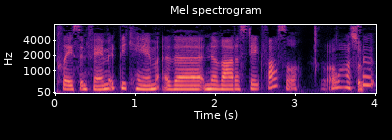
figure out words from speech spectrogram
place in fame. It became the Nevada state fossil. Oh, awesome. So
